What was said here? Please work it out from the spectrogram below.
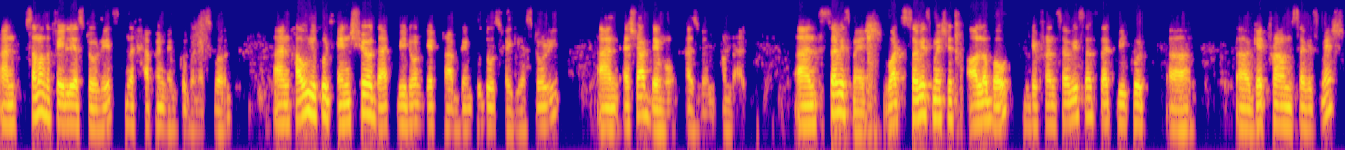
and some of the failure stories that happened in Kubernetes world and how you could ensure that we don't get trapped into those failure stories and a short demo as well on that. And service mesh, what service mesh is all about, different services that we could uh, uh, get from service mesh?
